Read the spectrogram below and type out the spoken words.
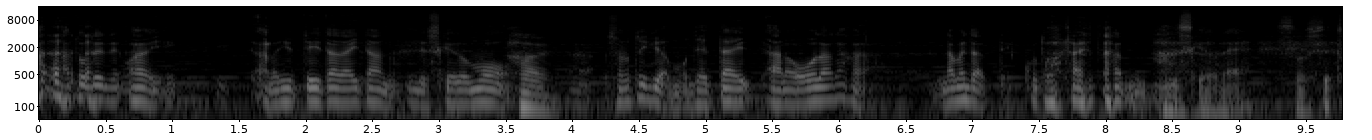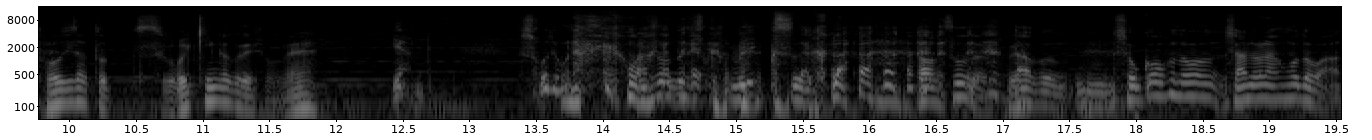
あ 後で、ねはい、あの言っていただいたんですけども、はい。あその時はもう絶対あのオーダーだからダメだって断られたんですけどね、そして当時だとすごい金額でしょうね。い、やそうでもないかもわかんないあそうですかブリックスだからあそうなんですね。多分、うん。そこほどサンドランほどは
